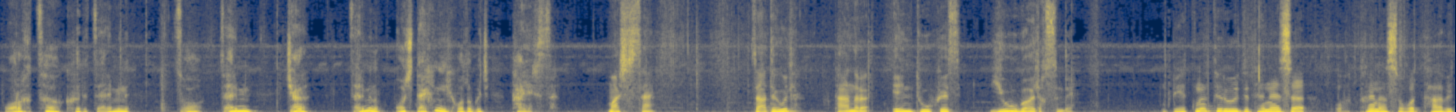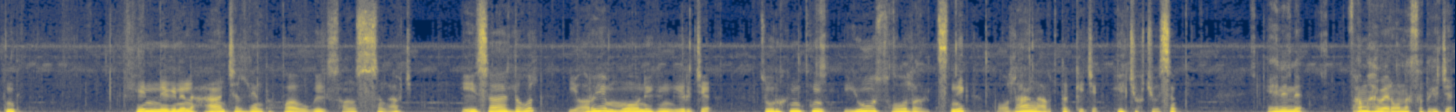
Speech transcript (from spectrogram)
ургацаа өгөхөд зарим нь 100, зарим нь 60, зарим нь 30 дахин их болов гэж та ярьсан. Маш сайн. За тэгвэл та нар энэ түүхээс юуг ойлгосон бэ? Бид нар тэр үед танаас утгын асуугаад та бидэнд хэн нэгэн нь хаанчлалын тухай үгийг сонссон авч эс ойлгол ёрын муу нэгэн ирж зүрхэнд нь юу суулгагдсныг булаан авдаг гэж хэлж өгч байсан. Энэ нь зам хаваар унагсад гэж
